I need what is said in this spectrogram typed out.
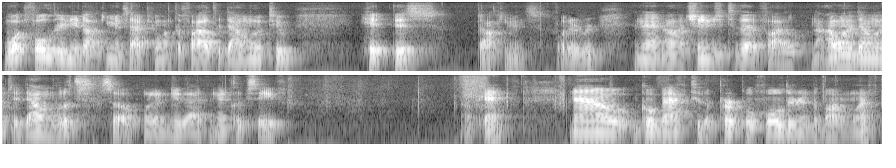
what folder in your Documents app you want the file to download to, hit this, Documents, whatever, and then uh, change it to that file. Now, I want to download to Downloads, so we're going to do that, and then click Save. Okay. Now go back to the purple folder in the bottom left.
